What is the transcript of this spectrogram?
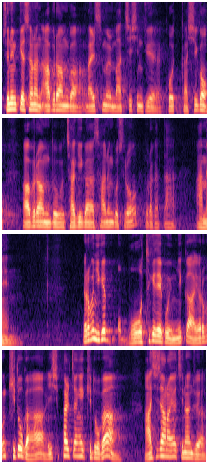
주님께서는 아브라함과 말씀을 마치신 뒤에 곧 가시고 아브라함도 자기가 사는 곳으로 돌아갔다. 아멘. 여러분 이게 뭐 어떻게 돼 보입니까? 여러분 기도가 이 18장의 기도가 아시잖아요. 지난주에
